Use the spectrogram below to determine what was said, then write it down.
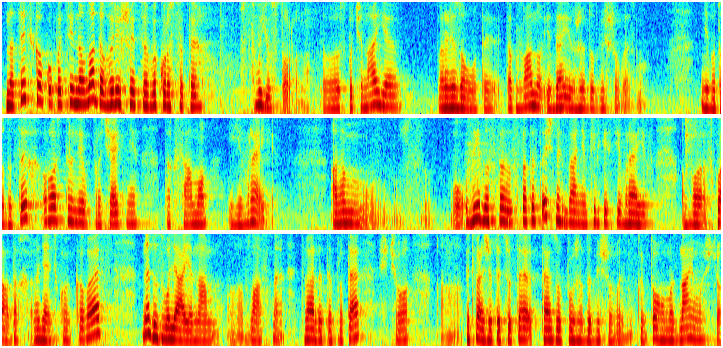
Нацистська окупаційна влада вирішує це використати в свою сторону, Е, розпочинає реалізовувати так звану ідею вже до більшовизму. Нібито до цих розстрілів причетні так само і євреї. Але згідно з статистичних даних, кількість євреїв в складах радянського КВС не дозволяє нам е, власне твердити про те, що е, підтверджувати цю тезу про жидобільшовизм. Крім того, ми знаємо, що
